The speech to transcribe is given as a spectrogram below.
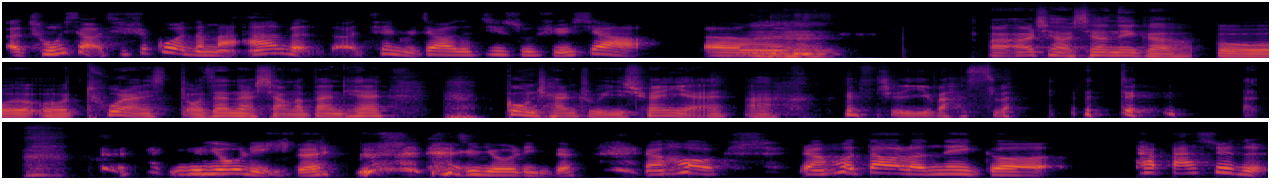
呃，从小其实过得蛮安稳的，天主教的寄宿学校，嗯。而而且好像那个，我我突然我在那想了半天，《共产主义宣言》啊，是一八四八年，对，一个幽灵，对，一个幽灵的。然后，然后到了那个他八岁的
